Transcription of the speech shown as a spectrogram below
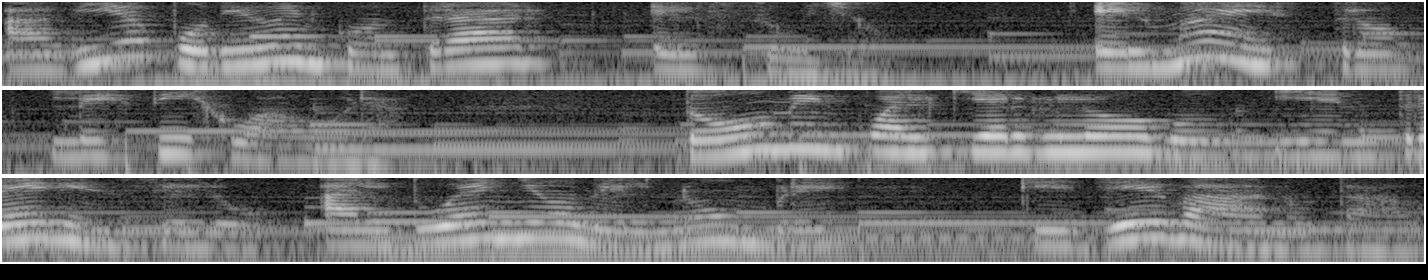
había podido encontrar el suyo. El maestro les dijo ahora, tomen cualquier globo y entréguenselo al dueño del nombre que lleva anotado.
